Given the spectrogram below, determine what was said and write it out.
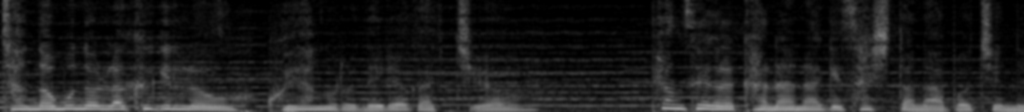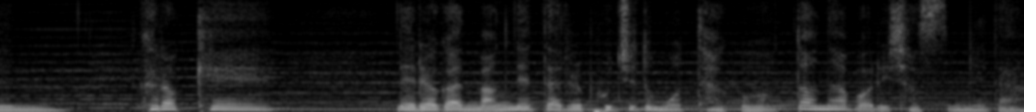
전 너무 놀라 그 길로 고향으로 내려갔지요. 평생을 가난하게 사시던 아버지는 그렇게 내려간 막내딸을 보지도 못하고 떠나버리셨습니다.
